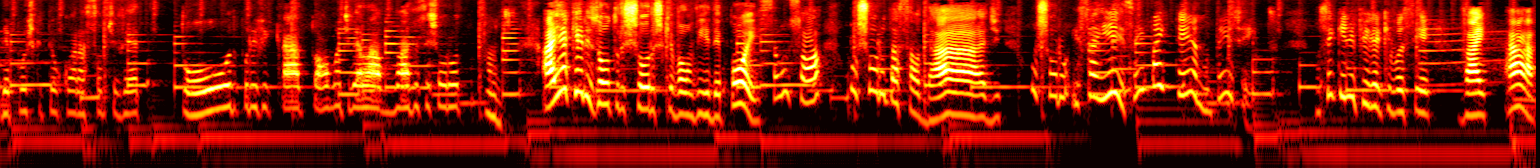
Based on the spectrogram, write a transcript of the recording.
depois que teu coração tiver todo purificado, tua alma estiver lavada, você chorou tudo. Aí aqueles outros choros que vão vir depois são só o choro da saudade, o choro. Isso aí, isso aí vai ter, não tem jeito. Não significa que você vai, ah,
